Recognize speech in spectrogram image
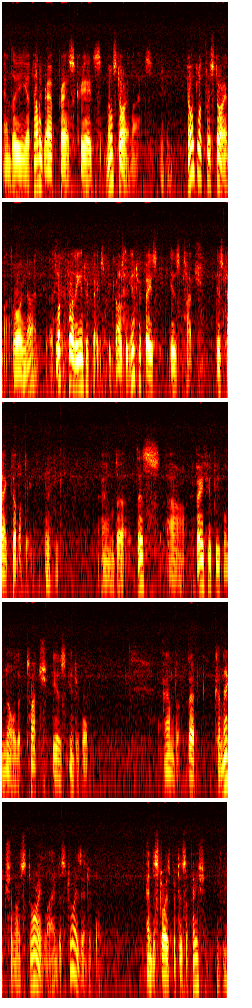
And the uh, telegraph press creates no storylines. Mhm. Don't look for storylines. Well, I'm not. Look for the interface, because the interface is touch, is tactility. Mhm. And uh, this, uh, very few people know that touch is interval. And that connection or storyline destroys interval and destroys participation. Mhm.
